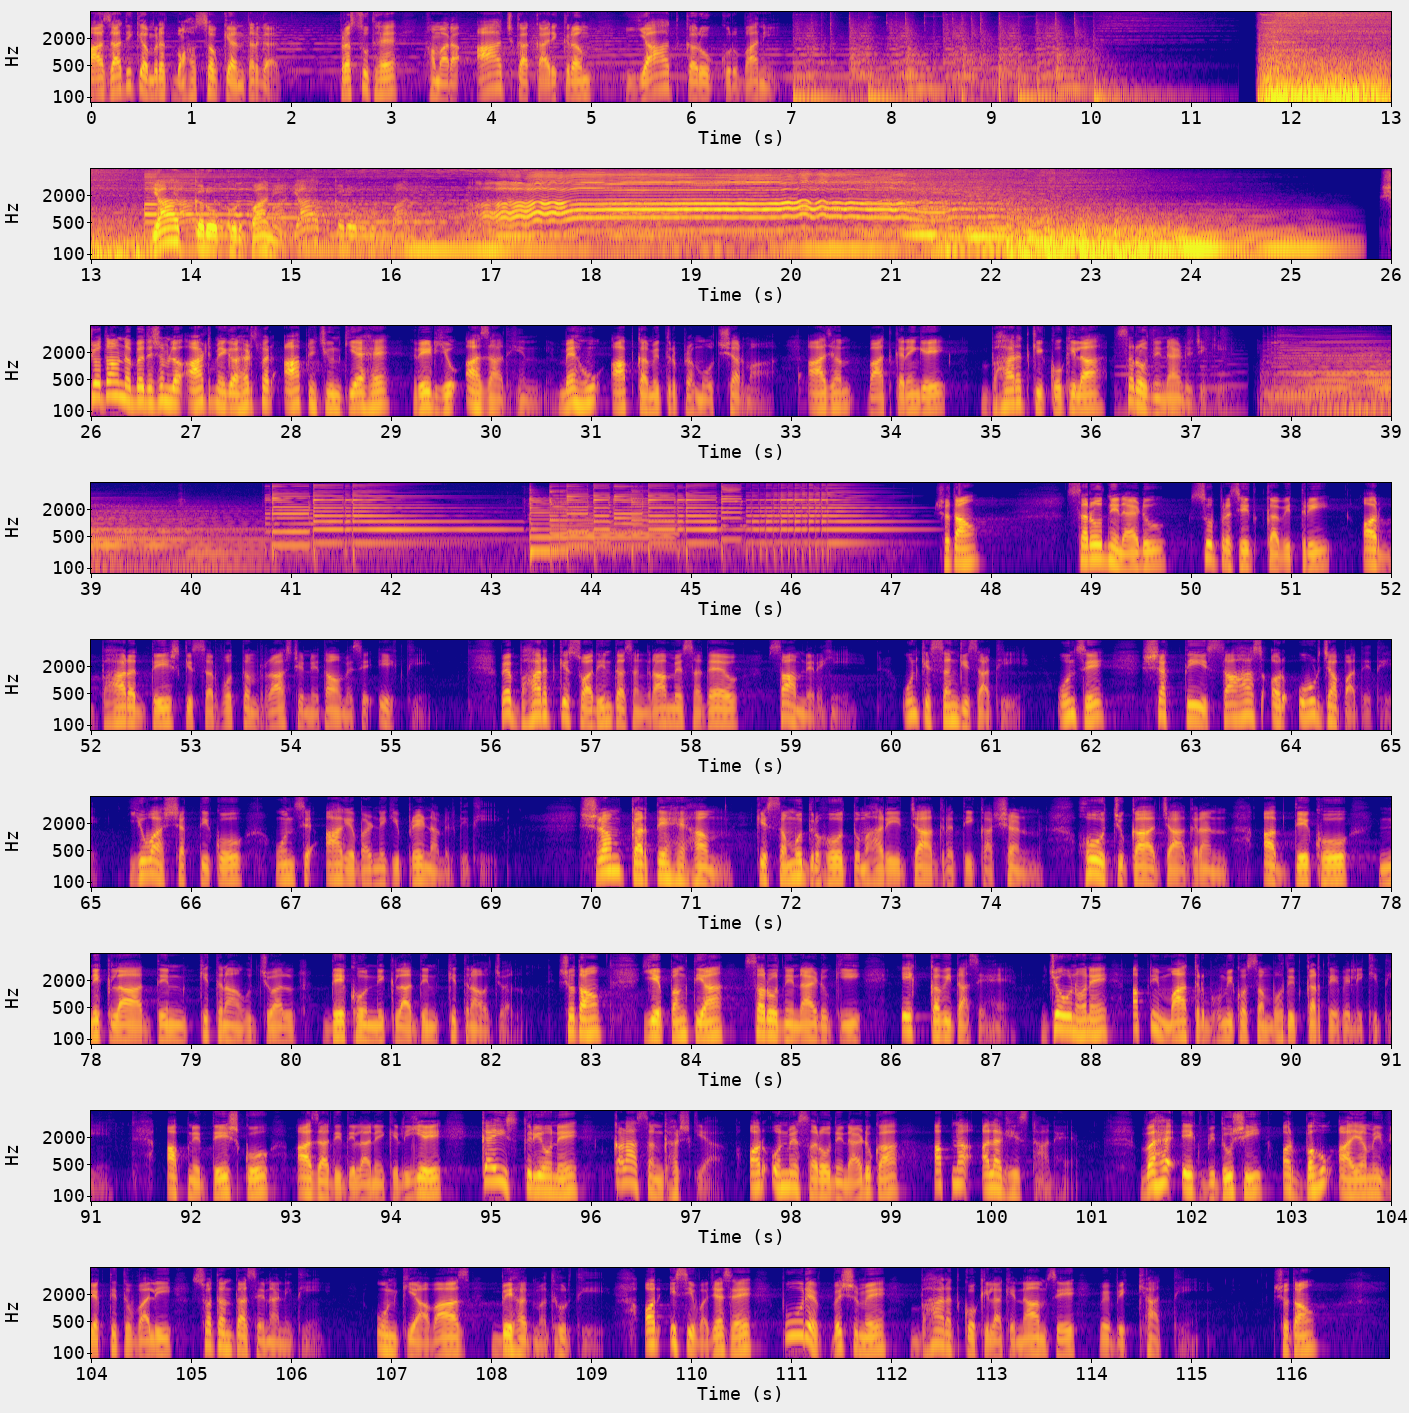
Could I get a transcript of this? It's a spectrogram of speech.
आज़ादी के अमृत महोत्सव के अंतर्गत प्रस्तुत है हमारा आज का कार्यक्रम, याद करो कुर्बानी। याद करो कुर्बानी। याद करो कुर्बानी। श्रोताओं, नब्बे दशमलव आठ मेगा पर आपने ट्यून किया है रेडियो आज़ाद हिंद। मैं हूँ आपका मित्र प्रमोद शर्मा। आज हम बात करेंगे भारत की कोकिला सरोजनी नायडू जी की। श्रोताओं, सरोजनी नायडू सुप्रसिद्ध कवित्री और भारत देश के सर्वोत्तम राष्ट्रीय नेताओं में से एक थी। वे भारत के स्वाधीनता संग्राम में सदैव सामने रहीं। उनके संगी साथी उनसे शक्ति, साहस और ऊर्जा पाते थे। युवा शक्ति को उनसे आगे बढ़ने की प्रेरणा मिलती थी। श्रम करते हैं हम कि समुद्र हो तुम्हारी जागृति का क्षण। हो चुका जागरण, अब देखो निकला दिन कितना उज्जवल। देखो निकला दिन कितना उज्जवल। श्रोताओं, ये पंक्तियाँ सरोजनी नायडू की एक कविता से हैं। जो उन्होंने अपनी मातृभूमि को संबोधित करते हुए लिखी थी। अपने देश को आज़ादी दिलाने के लिए कई स्त्रियों ने कड़ा संघर्ष किया और उनमें सरोजनी नायडू का अपना अलग ही स्थान है। वह एक विदुषी और बहुआयामी व्यक्तित्व वाली स्वतंत्रता सेनानी थी। उनकी आवाज़ बेहद मधुर थी और इसी वजह से पूरे विश्व में भारत कोकिला के नाम से वे विख्यात थी। श्रोताओं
